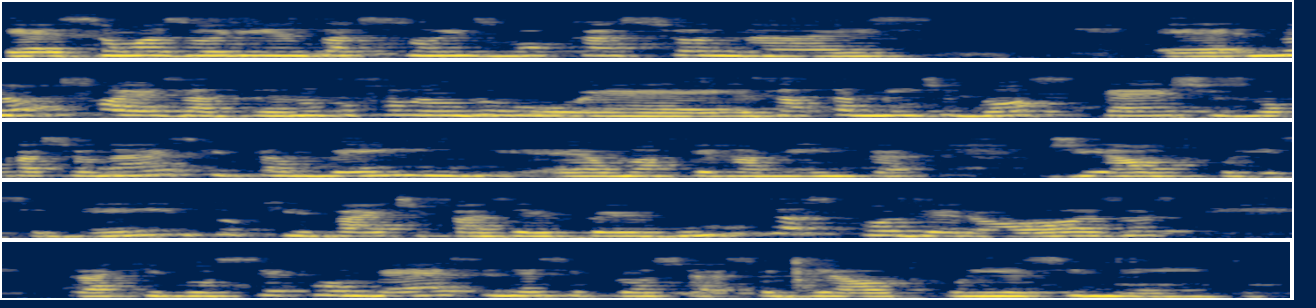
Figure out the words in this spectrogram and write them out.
é, são as orientações vocacionais. É, não só exato, eu não estou falando é, exatamente dos testes vocacionais, que também é uma ferramenta de autoconhecimento, que vai te fazer perguntas poderosas para que você comece nesse processo de autoconhecimento.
